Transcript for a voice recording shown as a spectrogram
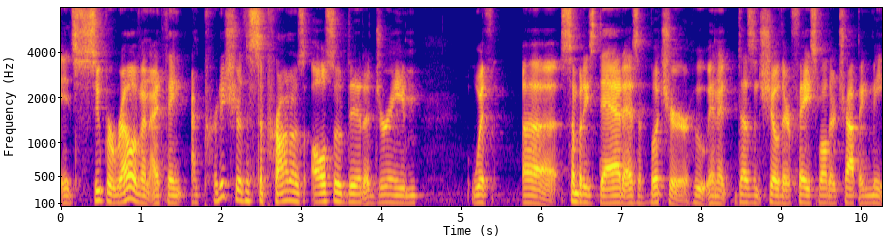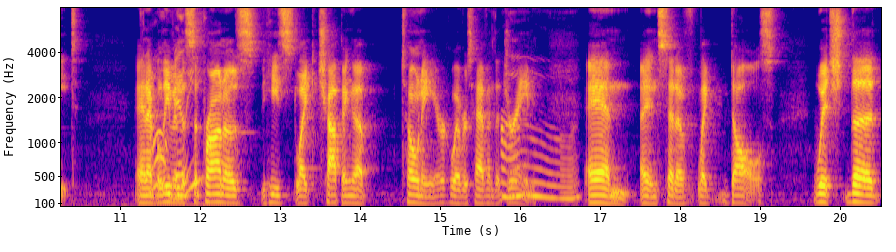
it's super relevant. I think I'm pretty sure The Sopranos also did a dream with uh somebody's dad as a butcher who and it doesn't show their face while they're chopping meat. And I Oh, believe in The? Sopranos, he's like chopping up Tony or whoever's having the dream. Oh, and instead of like dolls which the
